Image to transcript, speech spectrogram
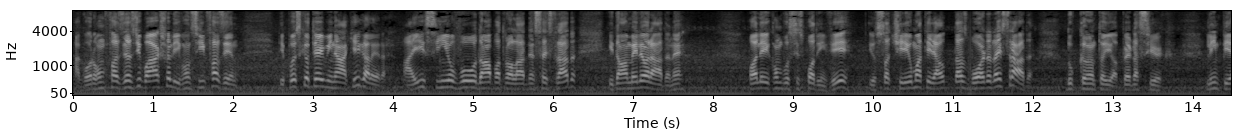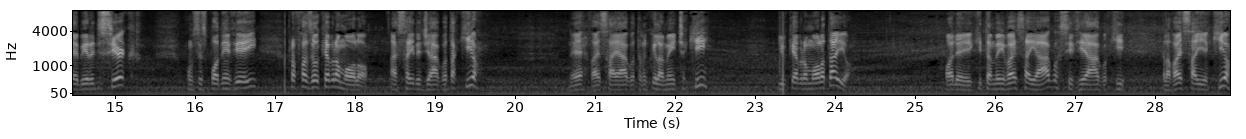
Agora vamos fazer as de baixo ali, vamos seguir fazendo. Depois que eu terminar aqui, galera, aí sim eu vou dar uma patrolada nessa estrada e dar uma melhorada, né? Olha aí como vocês podem ver, eu só tirei o material das bordas da estrada, do canto aí, ó, perto da cerca. Limpei a beira de cerca, como vocês podem ver aí, para fazer o quebra-mola, ó. A saída de água tá aqui, ó né? Vai sair água tranquilamente aqui. E o quebra-mola tá aí, ó. Olha aí, aqui também vai sair água. Se vier água aqui, ela vai sair aqui, ó.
